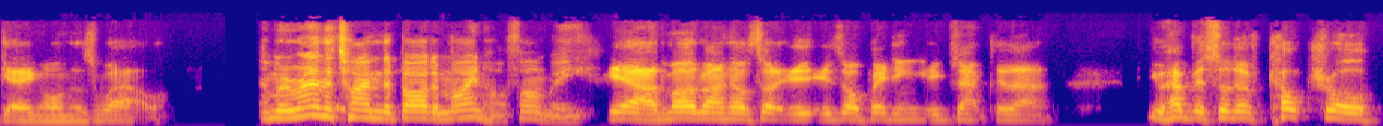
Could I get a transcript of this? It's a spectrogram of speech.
going on as well. And we're around the time the Baader Meinhof, aren't we? Yeah, the Baader Meinhof is operating exactly that. You have this sort of cultural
